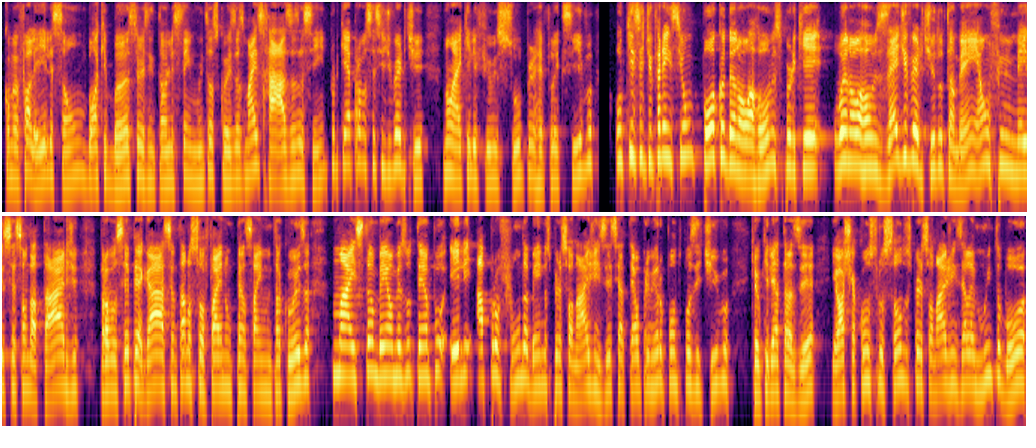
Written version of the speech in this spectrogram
como eu falei, eles são blockbusters, então eles têm muitas coisas mais rasas, assim, porque é para você se divertir, não é aquele filme super reflexivo. O que se diferencia um pouco do Enola Holmes, porque o Enola Holmes é divertido também, é um filme meio sessão da tarde, para você pegar, sentar no sofá e não pensar em muita coisa, mas também, ao mesmo tempo, ele aprofunda bem nos personagens. Esse é até o primeiro ponto positivo que eu queria trazer. Eu acho que a construção dos personagens ela é muito boa.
